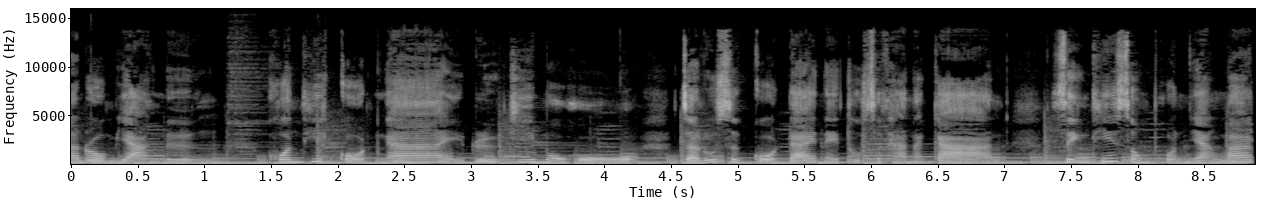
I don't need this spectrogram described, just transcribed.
อารมณ์อย่างหนึ่ง คนที่โกรธง่ายหรือขี้โมโห จะรู้สึกโกรธได้ในทุกสถานการณ์ สิ่งที่ส่งผลอย่างมาก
